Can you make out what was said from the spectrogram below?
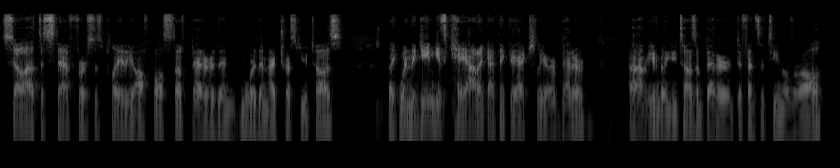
sell out to Steph versus play the off ball stuff better than more than I trust Utah's. Like when the game gets chaotic, I think they actually are better. Um, even though Utah's a better defensive team overall,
